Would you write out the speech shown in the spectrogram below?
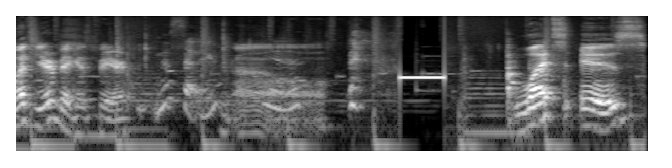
What's your biggest fear? the same. Oh. What is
